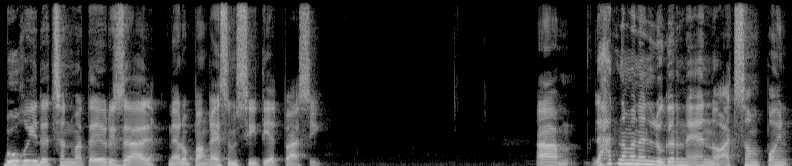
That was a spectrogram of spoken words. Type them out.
Bukid at San Mateo Rizal. Meron pang Quezon City at Pasig. Um, lahat naman ng lugar na yan, no, at some point,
